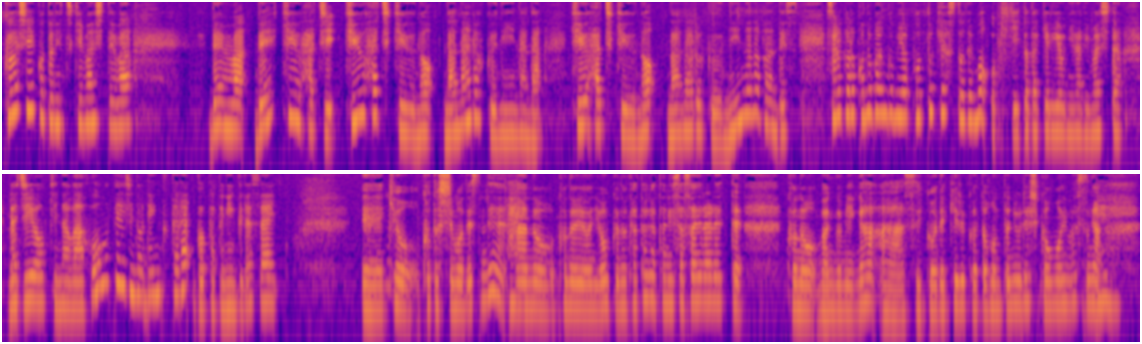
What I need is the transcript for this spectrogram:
詳しいことにつきましては電話零九八九八九の七六二七九八九の七六二七番です。それからこの番組はポッドキャストでもお聞きいただけるようになりました。ラジオ沖縄ホームページのリンクからご確認ください。えー今日今年もですね、はいあのこのように多くの方々に支えられてこの番組があ遂行できること本当に嬉しく思いますが、え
